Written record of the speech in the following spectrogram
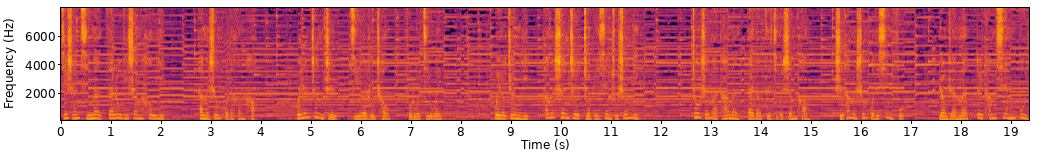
即神奇们在陆地上的后裔。他们生活的很好，为人正直，嫉恶如仇，扶弱济危。为了正义，他们甚至准备献出生命。众神把他们带到自己的身旁，使他们生活的幸福，让人们对他们羡慕不已。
